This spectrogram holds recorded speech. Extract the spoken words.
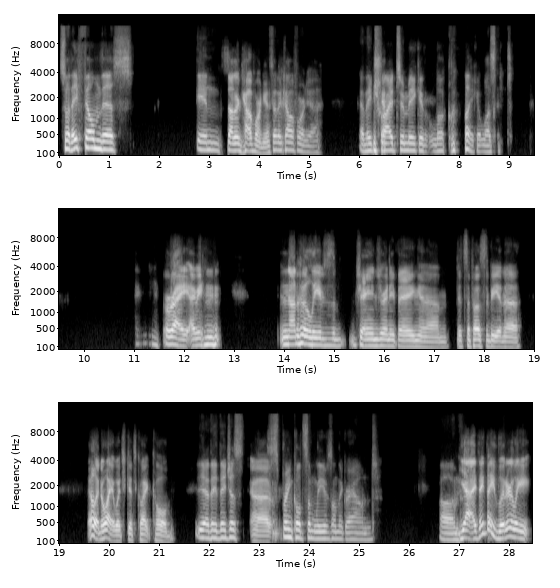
So they filmed this in Southern California. Southern California, and they tried to make it look like it wasn't. Right. I mean, none of the leaves change or anything. And um, it's supposed to be in uh, Illinois, which gets quite cold. Yeah, they they just Uh, sprinkled some leaves on the ground. Um, yeah, I think they literally,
